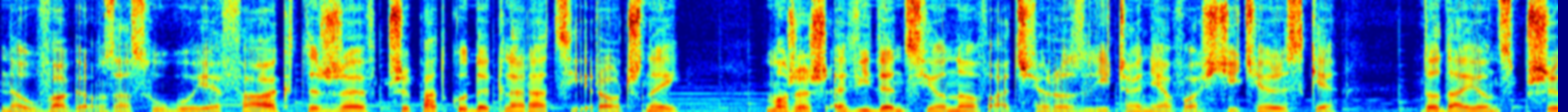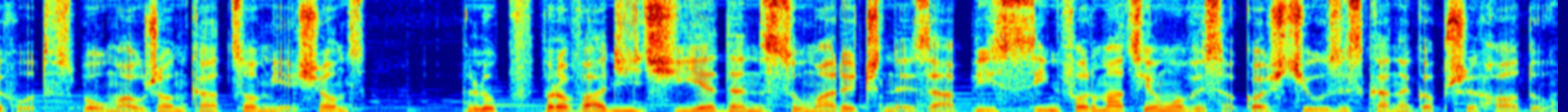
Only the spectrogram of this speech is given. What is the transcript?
Na uwagę zasługuje fakt, że w przypadku deklaracji rocznej możesz ewidencjonować rozliczenia właścicielskie, dodając przychód współmałżonka co miesiąc lub wprowadzić jeden sumaryczny zapis z informacją o wysokości uzyskanego przychodu.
